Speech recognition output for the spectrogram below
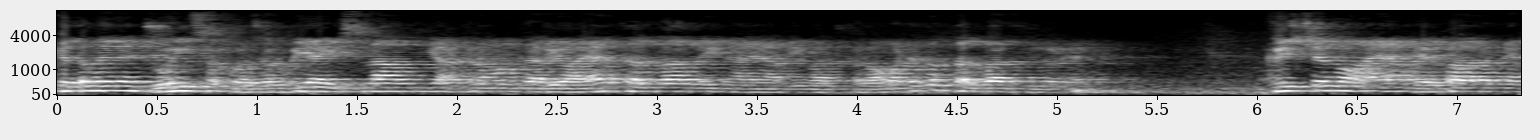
કે તમે એને જોઈ શકો છો ભાઈ આ ઇસ્લામથી આક્રમણકારીઓ આયા તલવાર લઈને આયા આવી વાત કરવા માટે તો તલવારથી લડ્યા ક્રિશ્ચનો આયા વેપાર અને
